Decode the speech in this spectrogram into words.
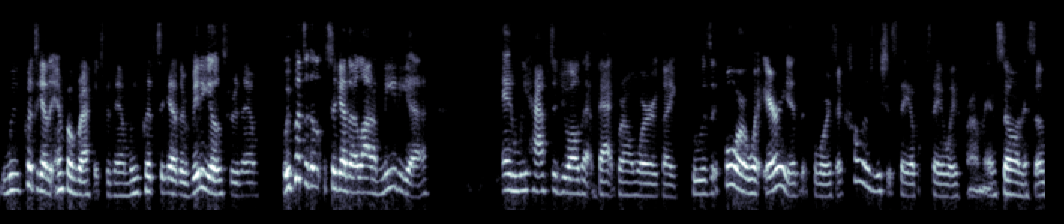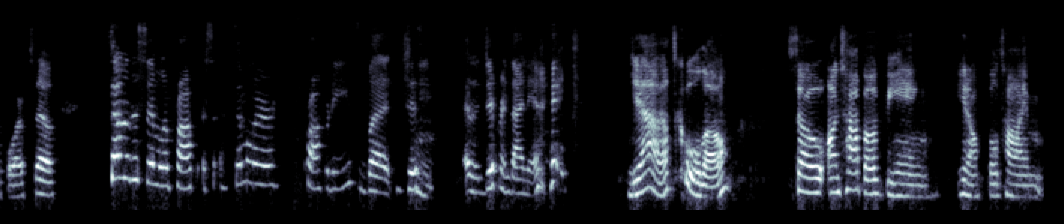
we put together infographics for them. We put together videos for them. We put to- together a lot of media, and we have to do all that background work, like who is it for, what area is it for, is there colors we should stay stay away from, and so on and so forth. So some of the similar prop similar properties, but just hmm. a different dynamic. Yeah, that's cool though. So on top of being you know, full time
